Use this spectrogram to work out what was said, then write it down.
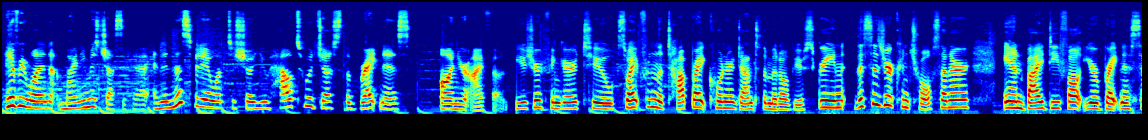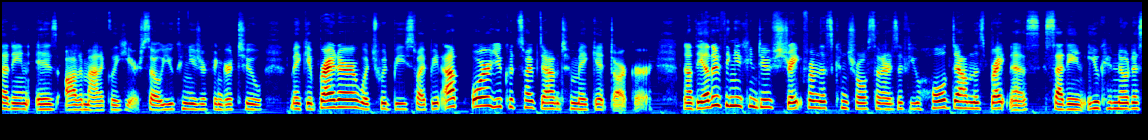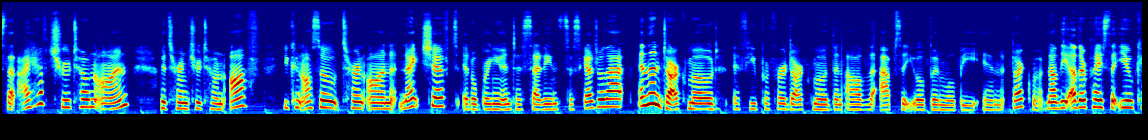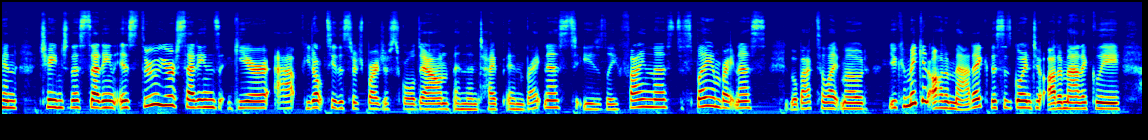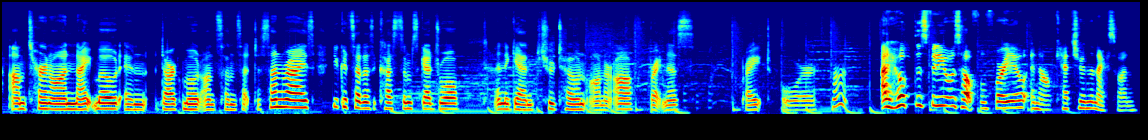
Hey everyone, my name is Jessica, and in this video I want to show you how to adjust the brightness on your iPhone. Use your finger to swipe from the top right corner down to the middle of your screen. This is your control center and by default your brightness setting is automatically here. So you can use your finger to make it brighter, which would be swiping up, or you could swipe down to make it darker. Now the other thing you can do straight from this control center is if you hold down this brightness setting, you can notice that I have True Tone on. To turn True Tone off, you can also turn on night shift. It'll bring you into settings to schedule that. And then dark mode. If you prefer dark mode, then all the apps that you open will be in dark mode. Now, the other place that you can change this setting is through your settings gear app. If you don't see the search bar, just scroll down and then type in brightness to easily find this. Display and brightness. You go back to light mode. You can make it automatic. This is going to automatically um, turn on night mode and dark mode on sunset to sunrise. You could set a custom schedule. And again, true tone on or off, brightness, bright or not. I hope this video was helpful for you and I'll catch you in the next one.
